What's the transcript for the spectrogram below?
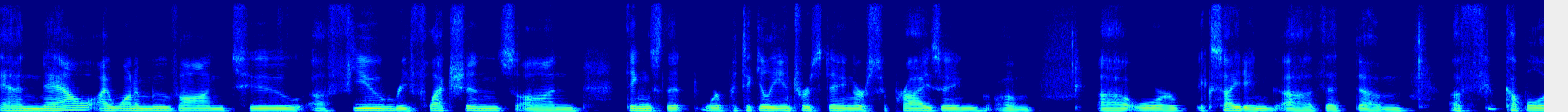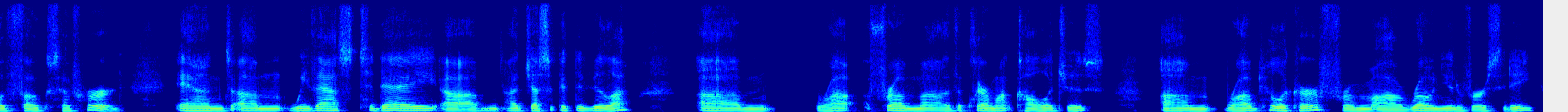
and now I want to move on to a few reflections on things that were particularly interesting or surprising um, uh, or exciting uh, that um, a couple of folks have heard. And um, we've asked today um, uh, Jessica Davila um, from uh, the Claremont Colleges, um, Rob Hilliker from uh, Rowan University,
